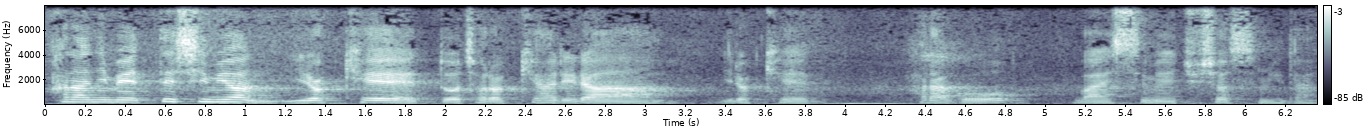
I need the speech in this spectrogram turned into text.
하나님의 뜻이면 이렇게 또 저렇게 하리라 이렇게 하라고 말씀해 주셨습니다.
